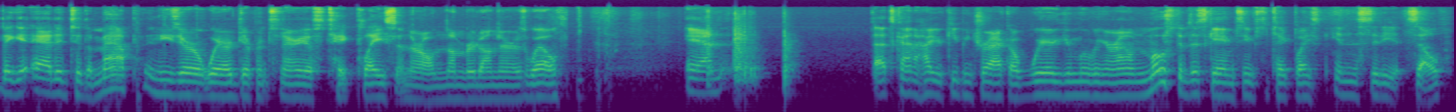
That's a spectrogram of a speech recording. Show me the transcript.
they get added to the map, and these are where different scenarios take place, and they're all numbered on there as well. And that's kind of how you're keeping track of where you're moving around. Most of this game seems to take place in the city itself.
